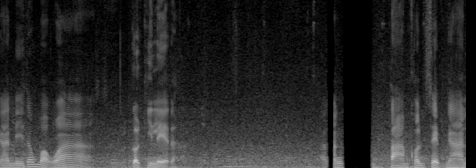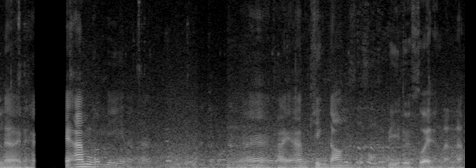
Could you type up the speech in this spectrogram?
งานนี้ต้องบอกว่าเกิดกิเลสอะตามคอนเซปต์งานเลยนะครับไทอัมก็มีนะครับไทอัมคิงดอมดีสวยๆทั้งนั้นนะ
